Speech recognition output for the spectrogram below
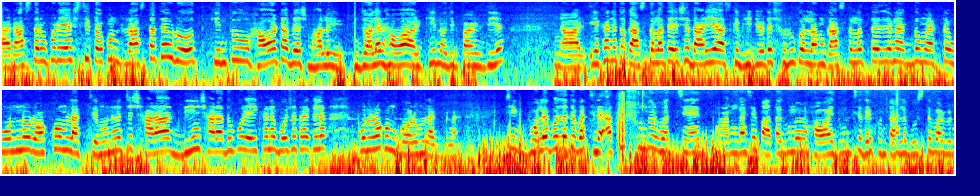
আর রাস্তার উপরে এসছি, তখন রাস্তাতেও রোদ, কিন্তু হাওয়াটা বেশ ভালোই। জলের হাওয়া আর কি, নদীর পাশ দিয়ে। আর এখানে তো গাছতলাতে এসে দাঁড়িয়ে আজকে ভিডিওটা শুরু করলাম। গাছতলাতে যেন একদম একটা অন্য রকম লাগছে। মনে হচ্ছে সারা দিন সারা দুপুর এইখানে বসে থাকলে কোনো রকম গরম লাগবে না। ঠিক বলে বোঝাতে পারছি না। এত সুন্দর হচ্ছে। ধান গাছের পাতাগুলো হাওয়ায় দুলছে দেখুন, তাহলে বুঝতে পারবেন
